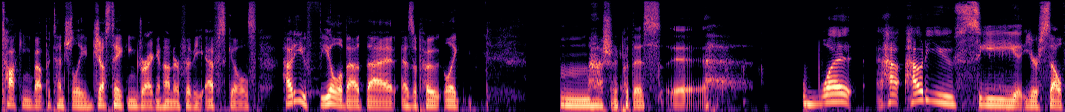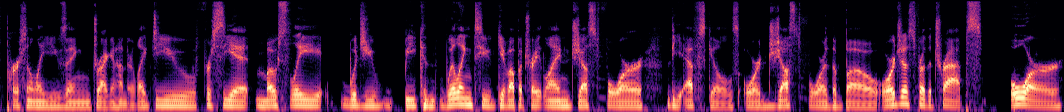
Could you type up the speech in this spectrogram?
talking about potentially just taking Dragon Hunter for the F skills. How do you feel about that as opposed like mm, how should I put this? Uh, what how how do you see yourself personally using Dragon Hunter? Like, do you foresee it mostly? Would you be con- willing to give up a trait line just for the F skills, or just for the bow, or just for the traps, or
